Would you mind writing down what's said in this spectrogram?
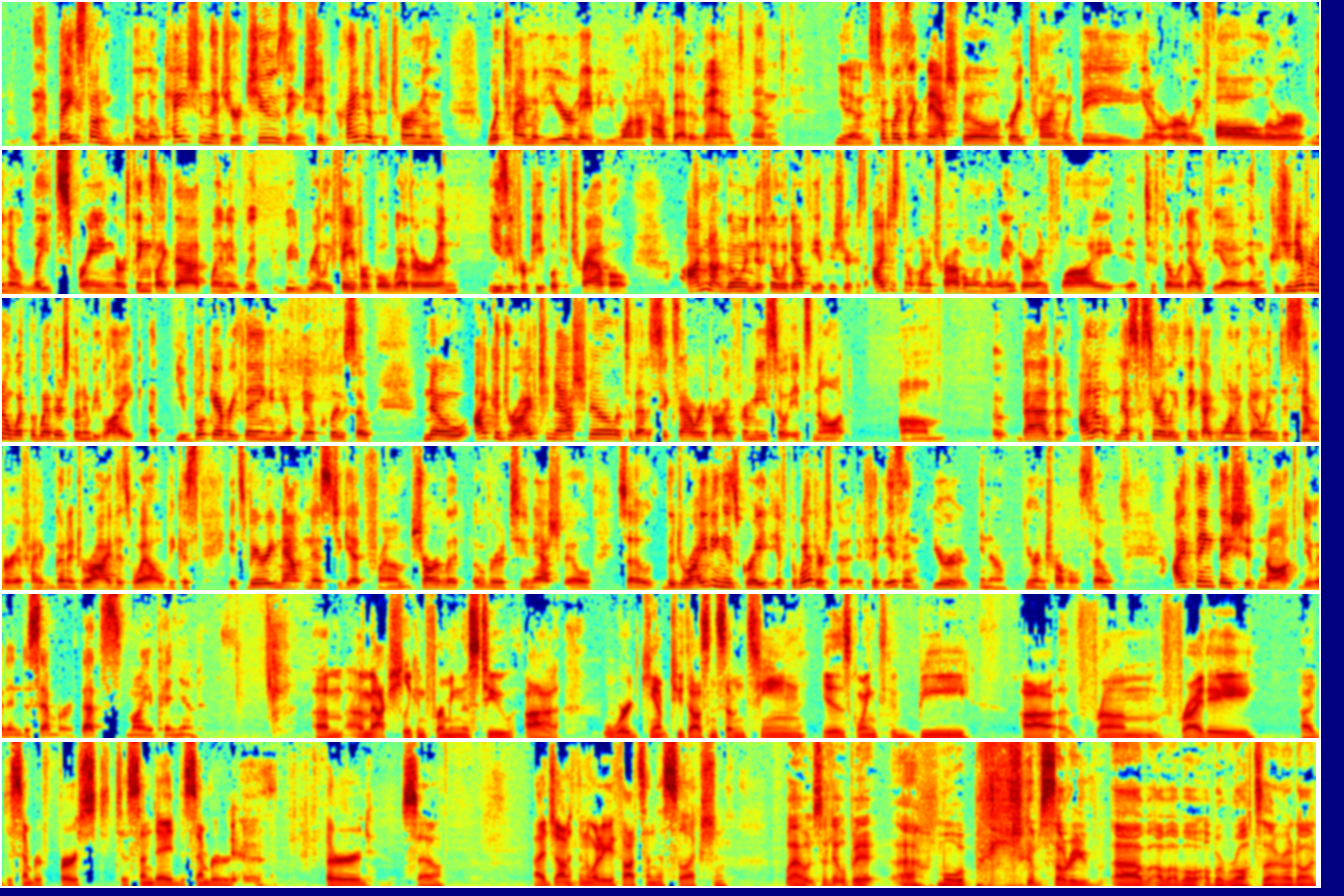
based on the location that you're choosing should kind of determine what time of year maybe you want to have that event and you know in someplace like nashville a great time would be you know early fall or you know late spring or things like that when it would be really favorable weather and easy for people to travel I'm not going to Philadelphia this year because I just don't want to travel in the winter and fly to Philadelphia. And because you never know what the weather's going to be like. You book everything and you have no clue. So, no, I could drive to Nashville. It's about a six hour drive for me. So it's not um, bad, but I don't necessarily think I'd want to go in December if I'm going to drive as well because it's very mountainous to get from Charlotte over to Nashville. So the driving is great if the weather's good. If it isn't, you're, you know, you're in trouble. So I think they should not do it in December. That's my opinion. Um, I'm actually confirming this too. Uh, WordCamp 2017 is going to be uh, from Friday uh, December 1st to Sunday, December yeah. 3rd. So, uh, Jonathan, what are your thoughts on this selection? Well, it's a little bit uh, more. I'm sorry, um, I'm, I'm, a, I'm, a rotter, and I?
